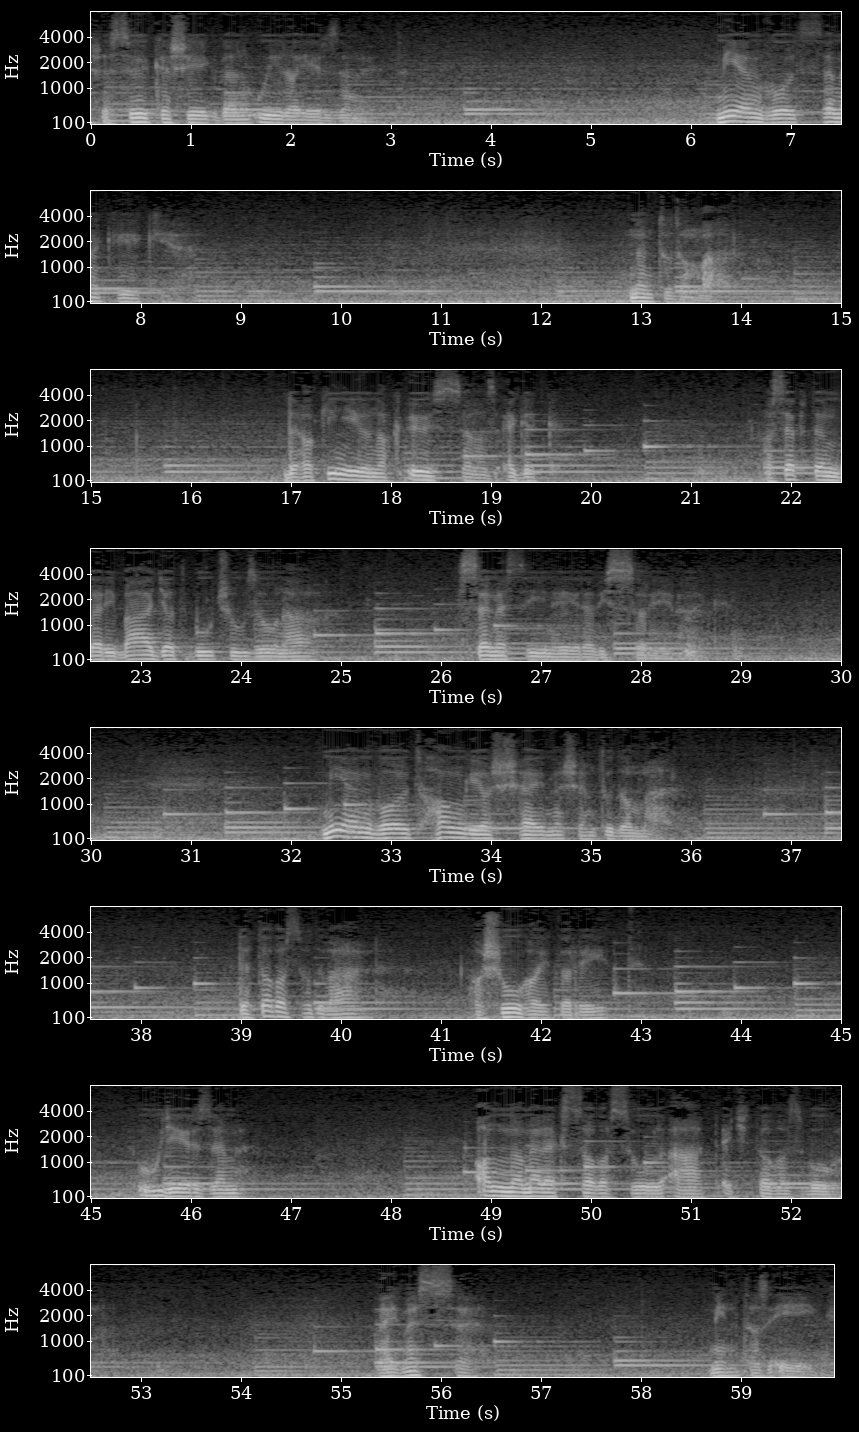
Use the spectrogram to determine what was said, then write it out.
és a szőkeségben újra érzem őt. Milyen volt szemekékje? Nem tudom már. De ha kinyílnak ősszel az egek, a szeptemberi bágyat búcsúzónál, szeme színére visszarévelek. Milyen volt hangja sejme, sem tudom már. De tavaszodván, ha sóhajt a rét, úgy érzem, Anna meleg szava szól át egy tavaszból, mely messze, mint az ég.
